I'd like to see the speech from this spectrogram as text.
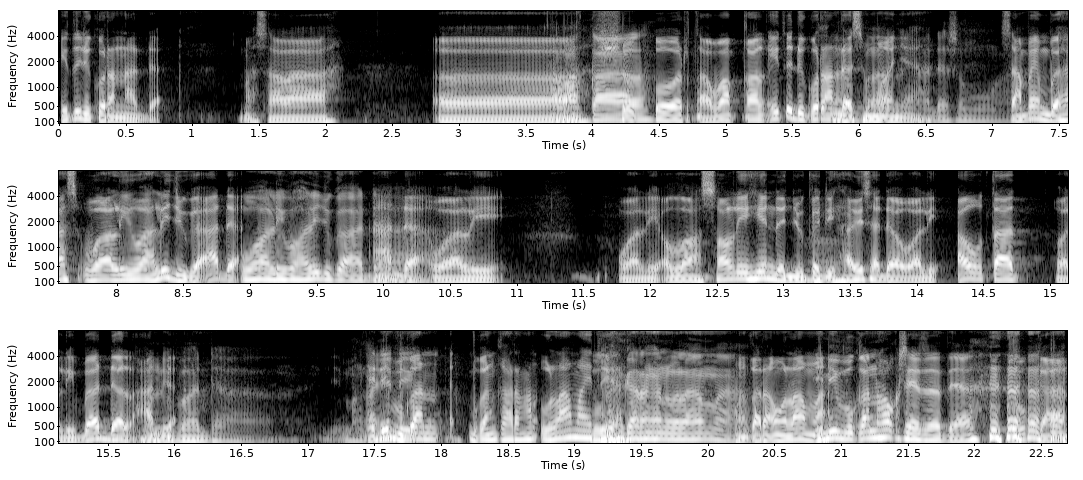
itu di Quran ada. Masalah eh, Tawakal. syukur, tawakal itu di Quran ada semuanya. Ada semua. Sampai membahas wali-wali juga ada. Wali-wali juga ada. Ada wali wali Allah solihin dan juga di hadis ada wali autad, wali badal Wali ada. badal. Makanya Jadi di- bukan bukan karangan ulama itu bukan ya. karangan ulama. Bukan karangan ulama. Ini bukan hoax ya Ustaz ya. Bukan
